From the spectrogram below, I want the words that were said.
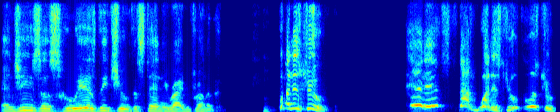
And Jesus, who is the truth, is standing right in front of him. What is truth? It is not what is truth, who is truth?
